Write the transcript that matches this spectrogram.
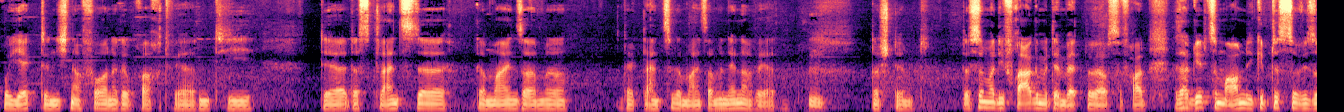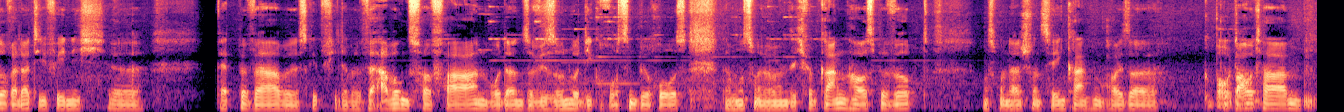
Projekte nicht nach vorne gebracht werden, die der das kleinste gemeinsame, der kleinste gemeinsame Nenner werden. Hm. Das stimmt. Das ist immer die Frage mit dem Wettbewerbsverfahren. Deshalb gibt es im Augenblick gibt es sowieso relativ wenig äh, Wettbewerbe. Es gibt viele Bewerbungsverfahren, wo dann sowieso nur die großen Büros, da muss man, wenn man sich für ein Krankenhaus bewirbt, muss man dann schon zehn Krankenhäuser Gebaut gebaut, haben.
